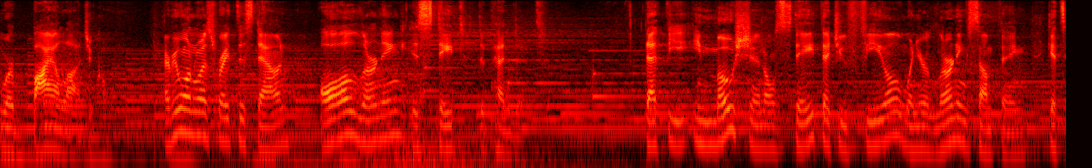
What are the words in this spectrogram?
we're biological. Everyone wants to write this down. All learning is state dependent. That the emotional state that you feel when you're learning something gets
